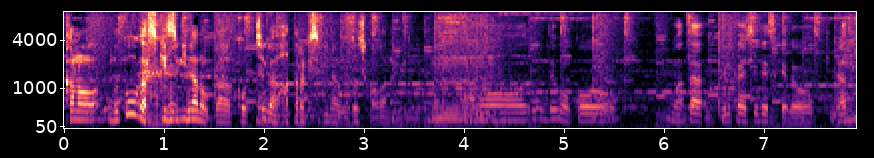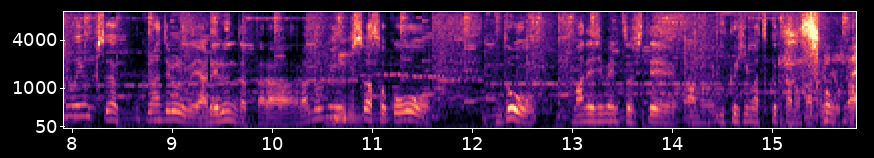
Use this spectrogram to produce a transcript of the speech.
かの向こうが好きすぎなのか こっちが働きすぎなのかどっちか分かんないけど。うん。あのーでもこうまた繰り返しですけどラッドウィンプスがクランチロールでやれるんだったらラッドウィンプスはそこをどうマネジメントしてあの行く暇作ったのかというか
